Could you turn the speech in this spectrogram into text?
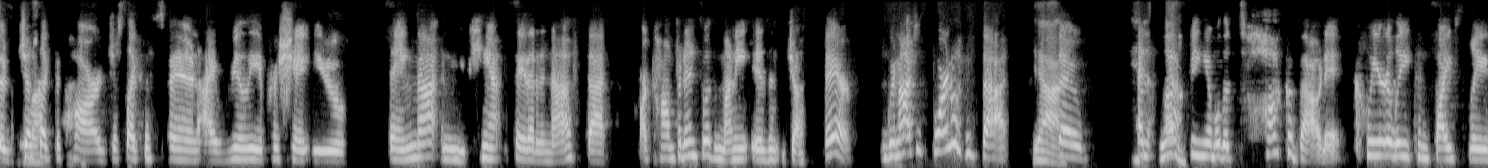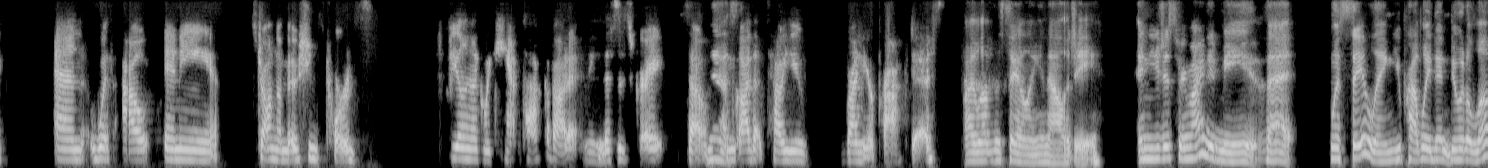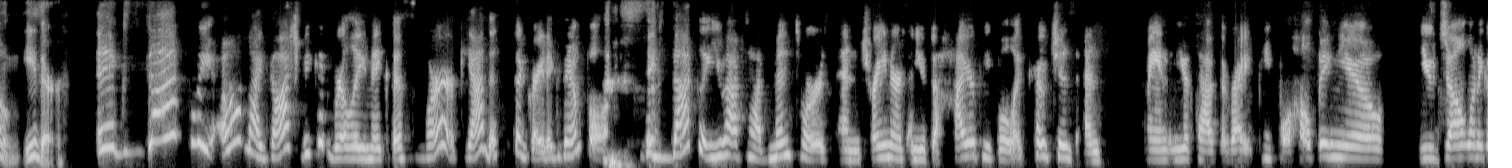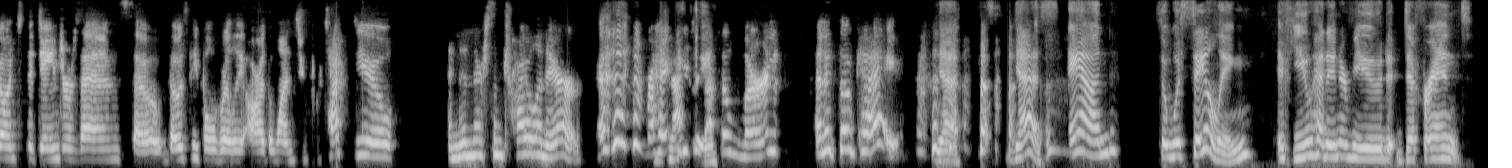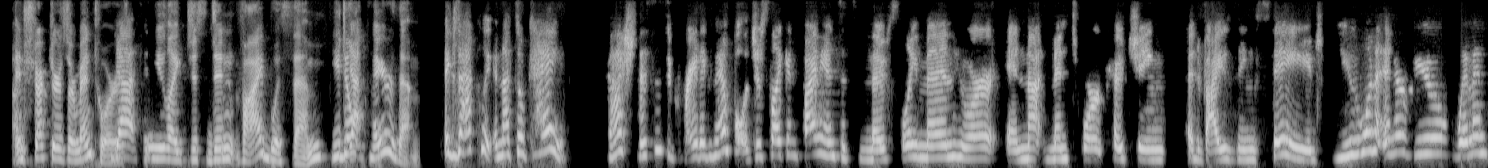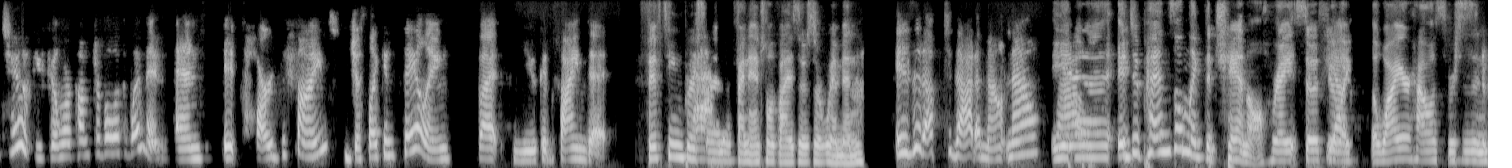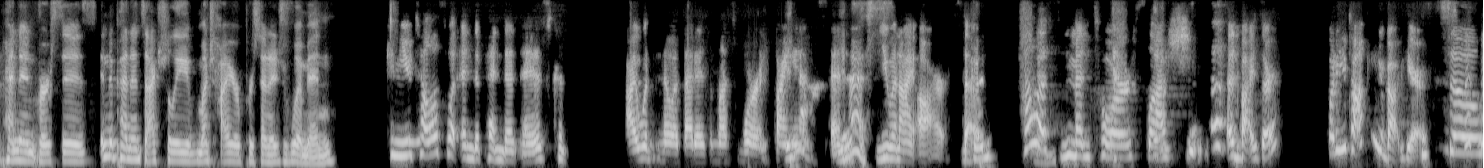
So just like the car, just like the spoon, I really appreciate you saying that. And you can't say that enough that our confidence with money isn't just there. We're not just born with that. Yeah. So and yeah. us being able to talk about it clearly, concisely, and without any strong emotions towards feeling like we can't talk about it. I mean, this is great. So yes. I'm glad that's how you run your practice. I love the sailing analogy. And you just reminded me that with sailing, you probably didn't do it alone either. Exactly. Oh my gosh, we could really make this work. Yeah, this is a great example. exactly. You have to have mentors and trainers, and you have to hire people like coaches. And I mean, you have to have the right people helping you. You don't want to go into the danger zone. So those people really are the ones who protect you. And then there's some trial and error, right? Exactly. You have to learn, and it's okay. yes. Yes. And so with sailing, if you had interviewed different instructors or mentors yes. and you like just didn't vibe with them, you don't yes. hire them. Exactly. And that's okay. Gosh, this is a great example. Just like in finance, it's mostly men who are in that mentor coaching, advising stage. You want to interview women too if you feel more comfortable with women. And it's hard to find, just like in sailing, but you can find it. 15% yeah. of financial advisors are women. Is it up to that amount now? Wow. Yeah, it depends on like the channel, right? So if you're yeah. like the wirehouse versus independent versus independent's actually a much higher percentage of women. Can you tell us what independent is? Because I wouldn't know what that is unless we're in finance, yeah. and yes. you and I are. So Good. tell us, mentor slash advisor. What are you talking about here? So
